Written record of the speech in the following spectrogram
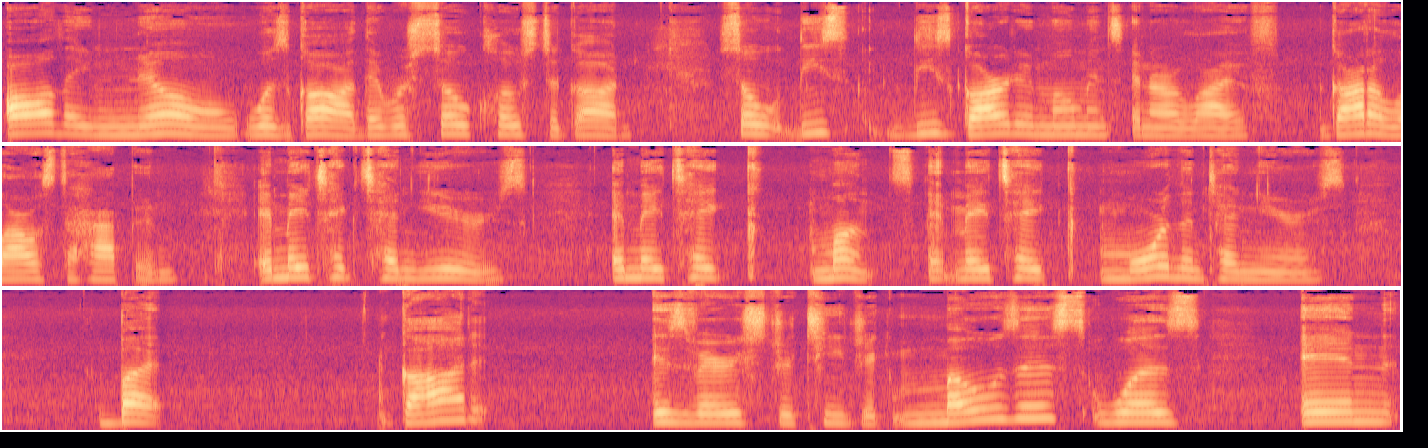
all they know was God. They were so close to God. So these these garden moments in our life, God allows to happen. It may take 10 years. It may take months, it may take more than 10 years, but God is very strategic. Moses was in,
